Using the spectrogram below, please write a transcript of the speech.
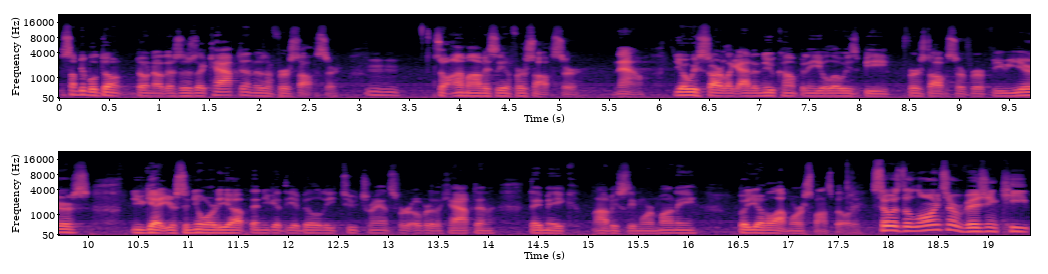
some people don't don't know this. There's a captain, there's a first officer. Mhm. So I'm obviously a first officer now. You always start like at a new company, you'll always be first officer for a few years. You get your seniority up, then you get the ability to transfer over to the captain. They make obviously more money, but you have a lot more responsibility. So is the long term vision keep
